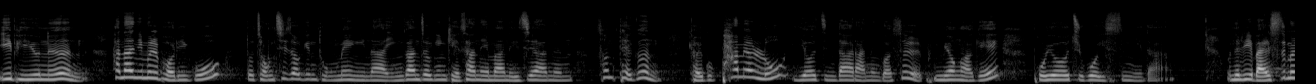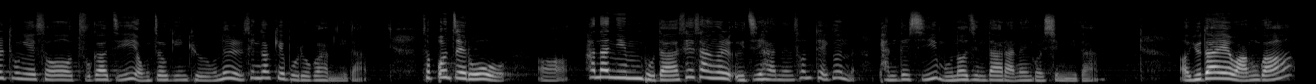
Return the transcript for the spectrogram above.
이 비유는 하나님을 버리고 또 정치적인 동맹이나 인간적인 계산에만 의지하는 선택은 결국 파멸로 이어진다라는 것을 분명하게 보여주고 있습니다. 오늘 이 말씀을 통해서 두 가지 영적인 교훈을 생각해 보려고 합니다. 첫 번째로 어, 하나님보다 세상을 의지하는 선택은 반드시 무너진다라는 것입니다. 어, 유다의 왕과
